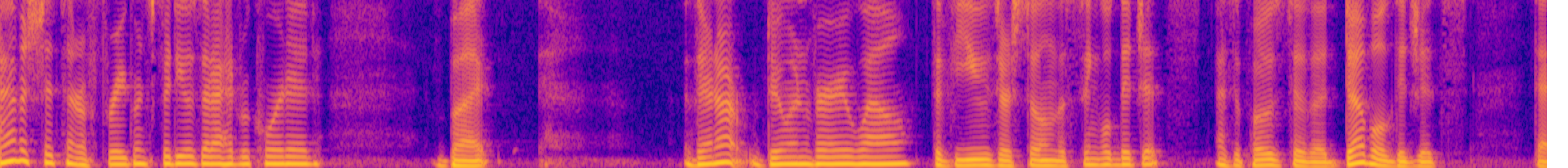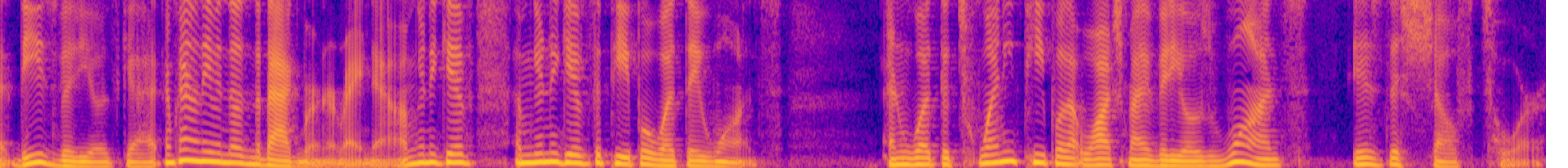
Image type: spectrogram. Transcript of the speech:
I have a shit ton of fragrance videos that I had recorded, but they're not doing very well. The views are still in the single digits as opposed to the double digits that these videos get. I'm kind of leaving those in the back burner right now. I'm going to give I'm going to give the people what they want. And what the 20 people that watch my videos want is the shelf tour.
